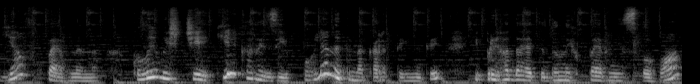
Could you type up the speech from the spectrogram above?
Я впевнена, коли ви ще кілька разів поглянете на картинки і пригадаєте до них певні слова,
